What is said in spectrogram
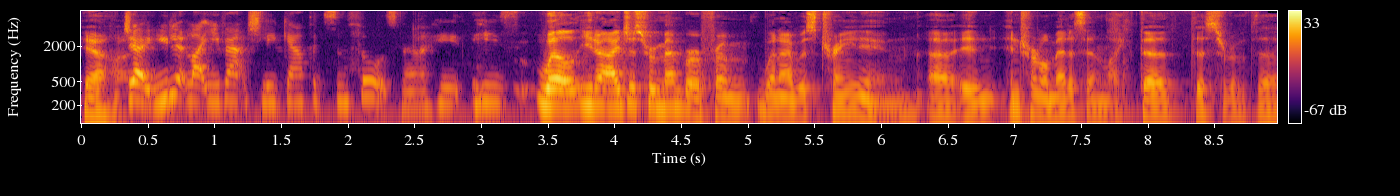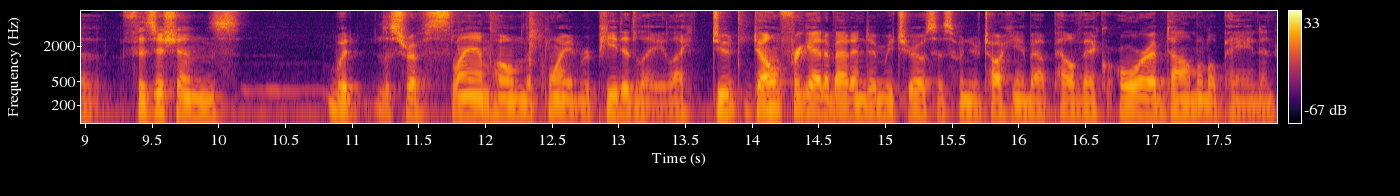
Yeah. Joe, you look like you've actually gathered some thoughts now. He, he's well, you know, I just remember from when I was training uh, in internal medicine, like the the sort of the physicians would sort of slam home the point repeatedly like do, don't forget about endometriosis when you're talking about pelvic or abdominal pain. And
